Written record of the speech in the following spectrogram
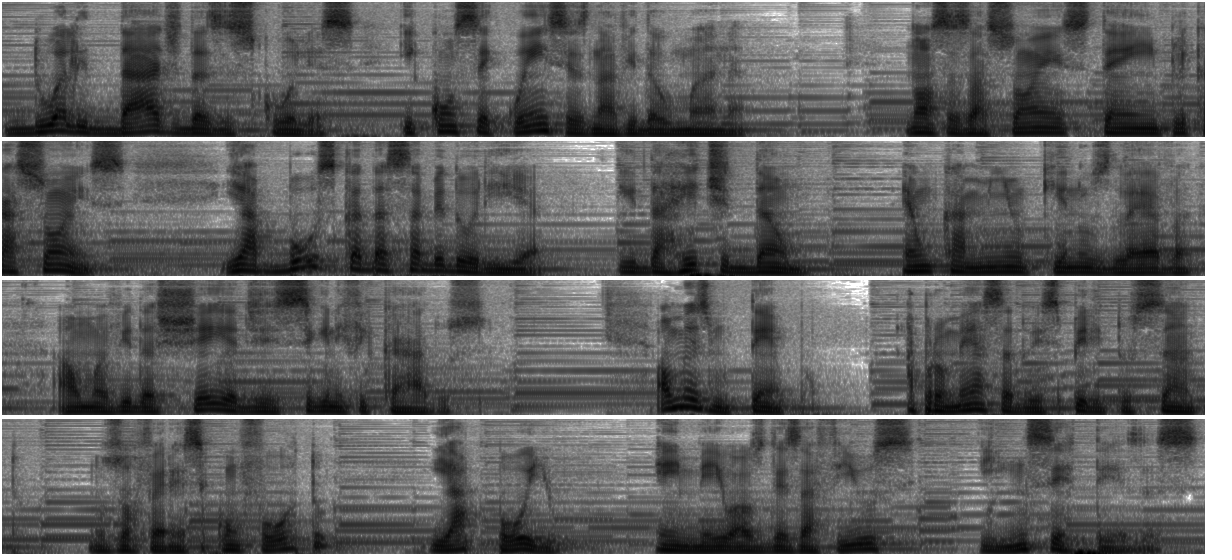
dualidade das escolhas e consequências na vida humana. Nossas ações têm implicações e a busca da sabedoria e da retidão é um caminho que nos leva a uma vida cheia de significados. Ao mesmo tempo, a promessa do Espírito Santo nos oferece conforto e apoio em meio aos desafios e incertezas.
